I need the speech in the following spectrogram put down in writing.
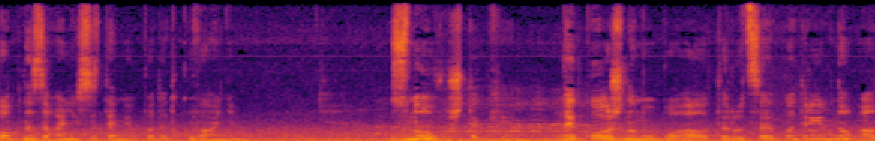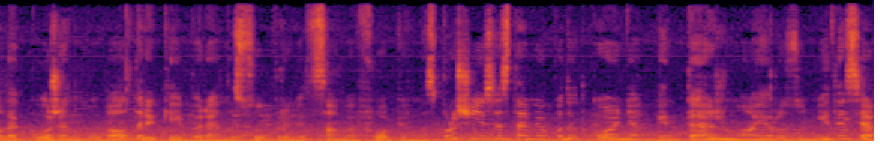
ФОП на загальній системі оподаткування. Знову ж таки, не кожному бухгалтеру це потрібно, але кожен бухгалтер, який бере на супровід саме ФОПів на спрощеній системі оподаткування, він теж має розумітися,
